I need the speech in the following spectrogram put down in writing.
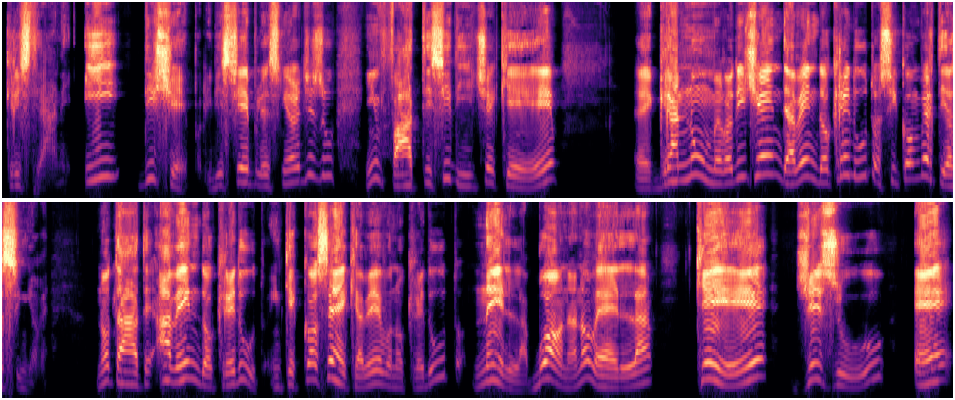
cristiani, i discepoli, discepoli del Signore Gesù, infatti si dice che eh, gran numero di gente, avendo creduto, si convertì al Signore. Notate, avendo creduto. In che cos'è che avevano creduto? Nella buona novella che Gesù è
